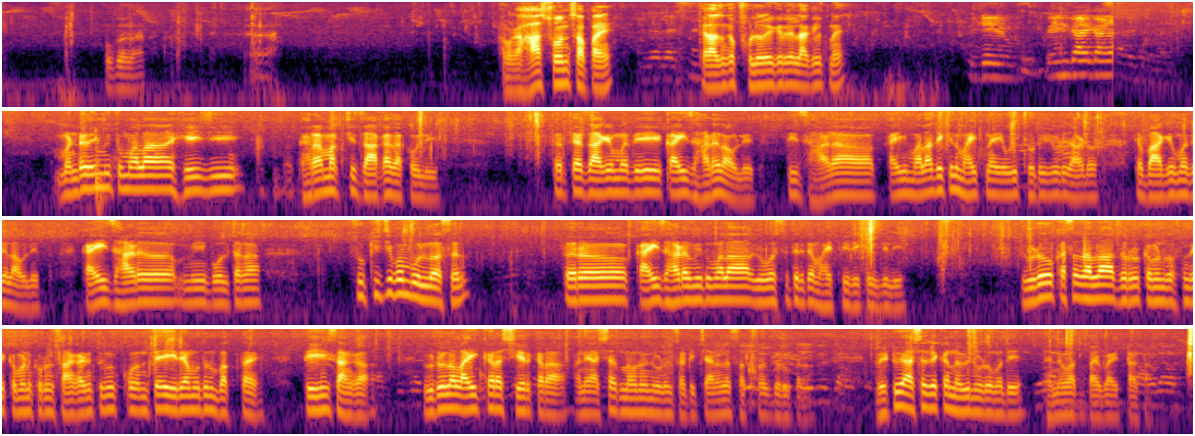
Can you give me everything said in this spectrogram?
उगवणार. बघा हा सोनचाफा आहे. त्याला अजून काही फुलं वगैरे लागलेत नाही. मंडळी मी तुम्हाला हे जी घरामागची जागा दाखवली तर त्या जागेमध्ये काही झाडं लावलेत. ती झाडं काही मला देखील माहीत नाही एवढी छोटी छोटी झाडं त्या बागेमध्ये लावलेत. काही झाडं मी बोलताना चुकीची पण बोललो असेल तर काही झाडं मी तुम्हाला व्यवस्थितरित्या माहिती देखील दिली. व्हिडिओ कसा झाला जरूर कमेंट बॉक्समध्ये कमेंट करून सांगा आणि तुम्ही कोणत्या एरियामधून बघताय तेही सांगा. व्हिडिओला लाईक करा शेअर करा आणि अशाच नवनवीन व्हिडिओसाठी चॅनलला सबस्क्राईब जरूर करा. भेटूया अशाच एका नवीन व्हिडिओमध्ये. धन्यवाद. Bye bye Tata.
